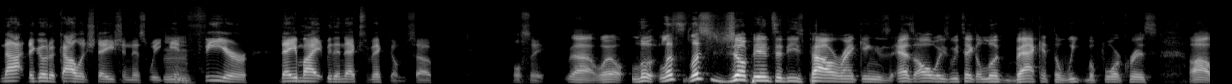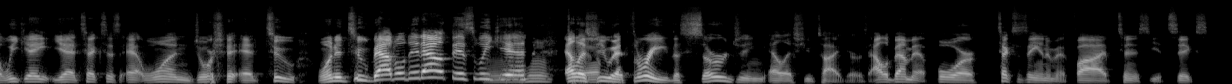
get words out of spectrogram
not to go to College Station this week mm. in fear they might be the next victim. So we'll see. Uh, well, look, let's let's jump into these power rankings. As always, we take a look back at the week before Chris. Uh, week eight, yeah, Texas at one, Georgia at two, one and two battled it out this weekend. Mm-hmm. LSU yeah. at three, the surging LSU Tigers, Alabama at four, Texas A&M at five, Tennessee at six,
